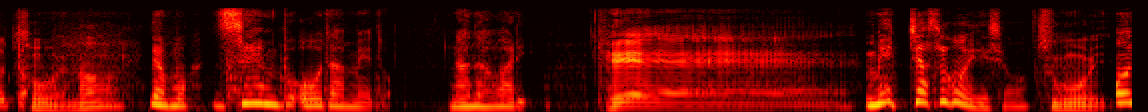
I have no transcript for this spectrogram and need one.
うと。そうやな。でも全部オーダーメイド。7割。へえめっちゃすごいでしょ？すごい。同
